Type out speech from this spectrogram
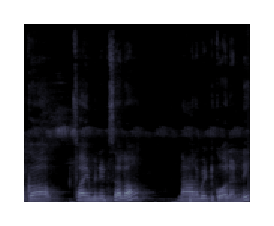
ఒక ఫైవ్ మినిట్స్ అలా నానబెట్టుకోవాలండి.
